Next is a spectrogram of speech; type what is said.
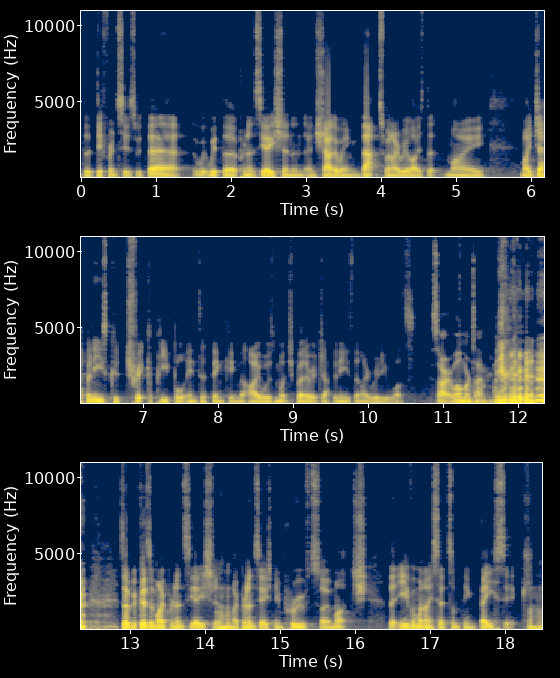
the differences with their with, with the pronunciation and, and shadowing, that's when I realized that my my Japanese could trick people into thinking that I was much better at Japanese than I really was. Sorry, one more time. so because of my pronunciation, mm-hmm. my pronunciation improved so much that even when I said something basic, mm-hmm.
